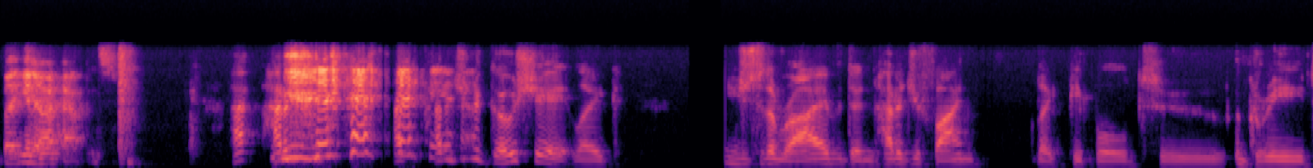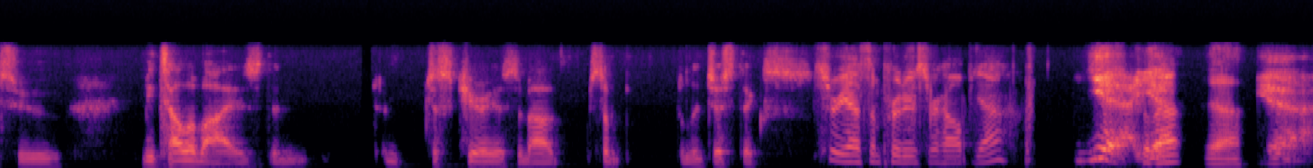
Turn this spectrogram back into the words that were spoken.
but you know it happens. How, how did you how, how did you negotiate? Like you just arrived, and how did you find like people to agree to be televised? And I'm just curious about some logistics. Sure, you have some producer help, yeah. Yeah, yeah, yeah, yeah.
